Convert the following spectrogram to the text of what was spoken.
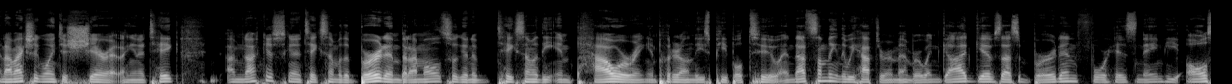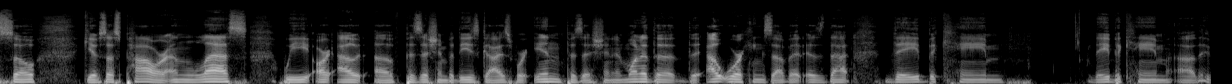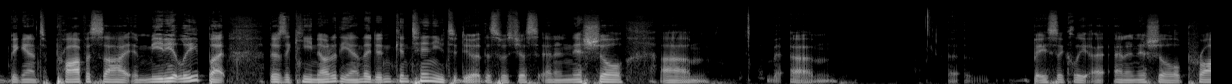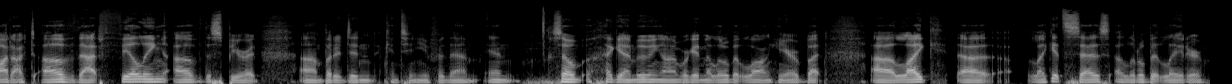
and I'm actually going to share it. I'm going to take, I'm not just going to take some of the burden, but I'm also going to take some of the empowering and put it on these people too. And that's something that we have to remember. When God gives us burden for his name, he also gives us power unless we are out of position. But these guys were in position. And one of the, the outworkings of it is that they became they became uh, they began to prophesy immediately but there's a keynote at the end. They didn't continue to do it. This was just an initial um, um, uh, basically a, an initial product of that filling of the spirit um, but it didn't continue for them. And so again moving on we're getting a little bit long here but uh, like uh, like it says a little bit later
